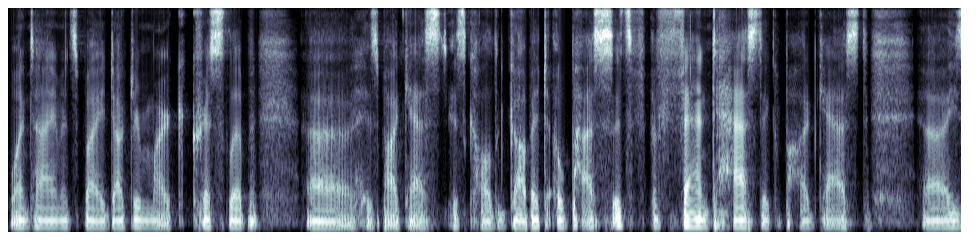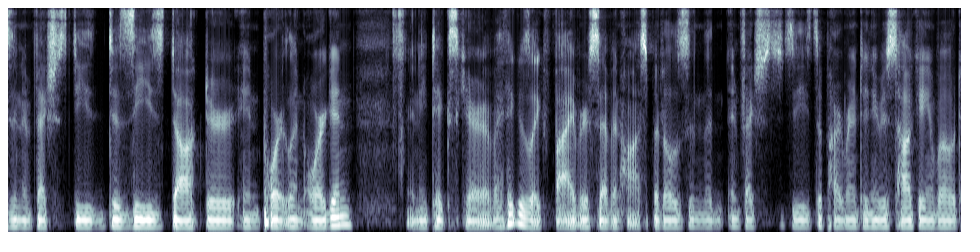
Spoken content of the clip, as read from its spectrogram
one time. It's by Dr. Mark Chrislip. Uh, his podcast is called Gobbet o' Pus. It's a fantastic podcast. Uh, he's an infectious disease doctor in Portland, Oregon and he takes care of I think it was like five or seven hospitals in the infectious disease department, and he was talking about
